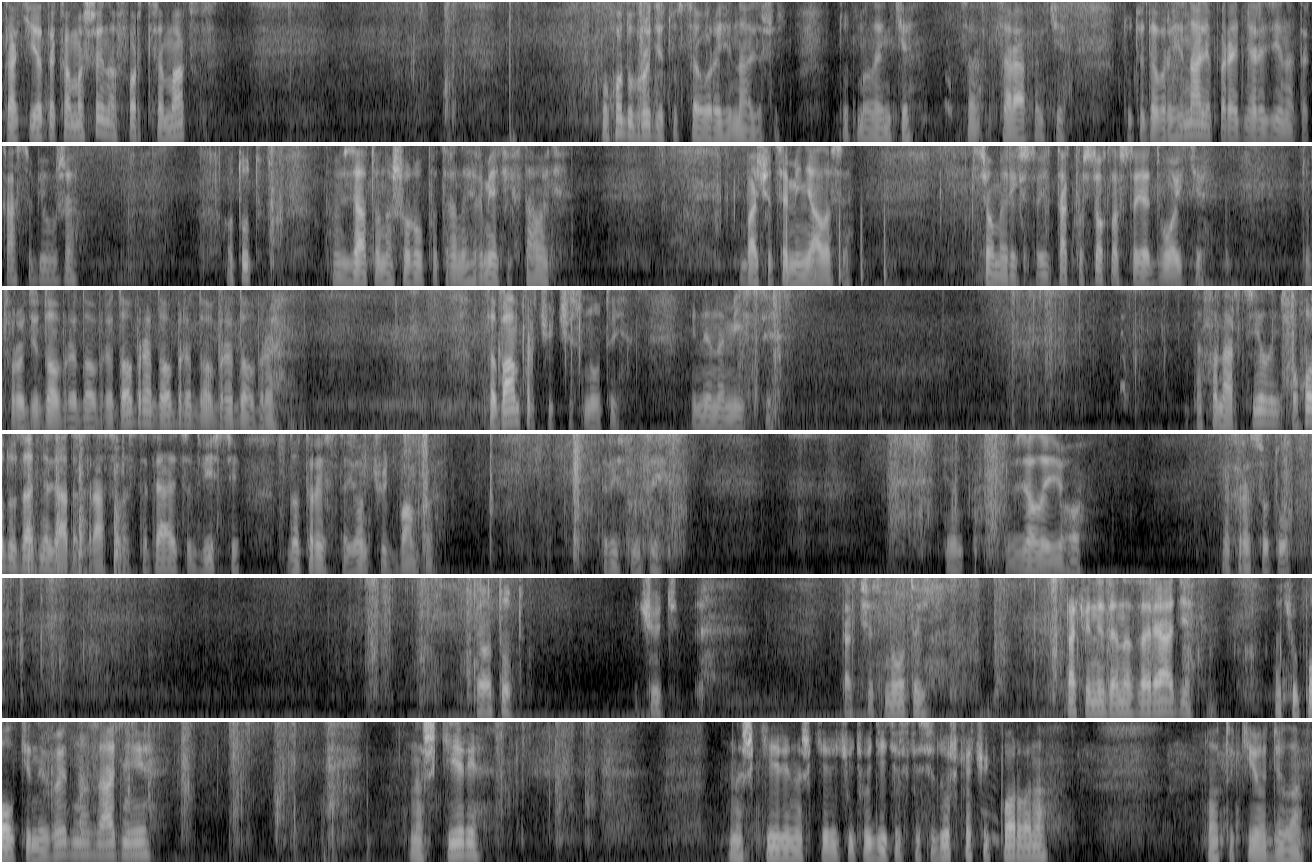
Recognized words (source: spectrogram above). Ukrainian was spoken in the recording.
Так, є така машина Ford C Max. Походу, вроді тут все в оригіналі. Тут маленькі царапинки. Тут іде в оригіналі передня резина така собі вже. Отут взято на шурупи, треба на герметик ставити. Бачу, це мінялося. Сьомий рік стоїть. Так по стеклах стоять двойки. Тут вроді добре, добре, добре, добре, добре, добре. То бампер чуть чеснутий і не на місці. Та фонар цілий. Походу задня ляда красила. Стріляється 200 до 300. І он чуть бампер тріснутий. І Взяли його на красоту. І отут чуть так чеснотий. Так він іде на заряді. А полки не видно задньої. На шкірі. На шкірі, на шкірі. Чуть водительська сідушка чуть порвана. Ось такі от діла.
